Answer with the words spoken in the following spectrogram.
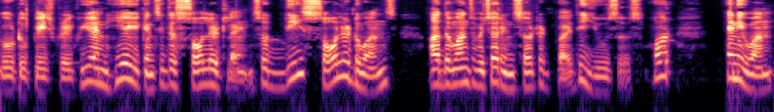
go to page break view and here you can see the solid line. So these solid ones are the ones which are inserted by the users or anyone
